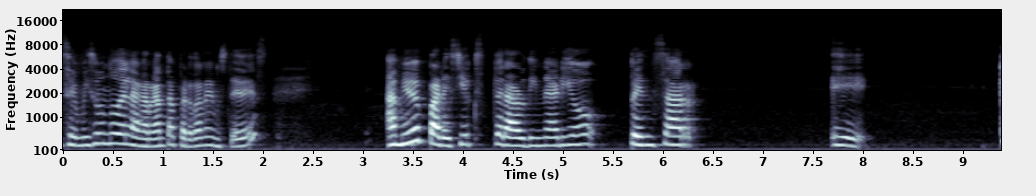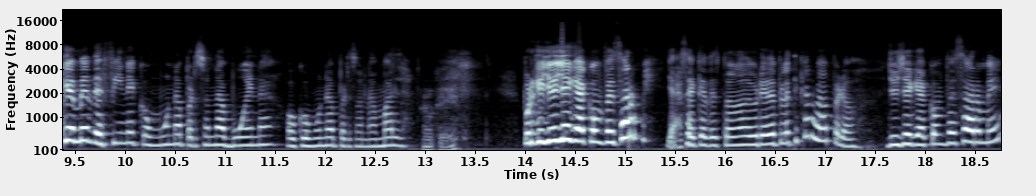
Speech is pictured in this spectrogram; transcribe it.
Se me hizo un nudo en la garganta, perdonen ustedes. A mí me pareció extraordinario pensar eh, qué me define como una persona buena o como una persona mala. Porque yo llegué a confesarme, ya sé que de esto no debería de platicar, ¿va? pero yo llegué a confesarme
